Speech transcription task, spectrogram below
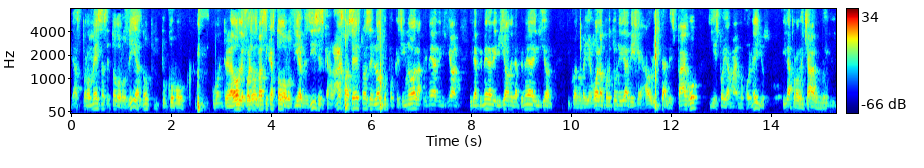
las promesas de todos los días, ¿no? Tú como, como entrenador de fuerzas básicas todos los días les dices, carajo, haz esto, haz el otro, porque si no, la primera división, y la primera división, y la primera división. Y cuando me llegó la oportunidad dije, ahorita les pago y estoy a mano con ellos. Y la aprovecharon, güey.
